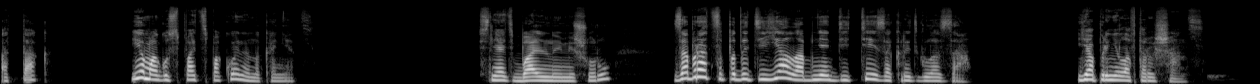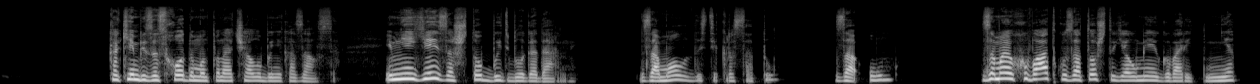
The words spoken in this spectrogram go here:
А так я могу спать спокойно, наконец. Снять бальную мишуру, забраться под одеяло, обнять детей, закрыть глаза. Я приняла второй шанс. Каким безысходным он поначалу бы не казался. И мне есть за что быть благодарной. За молодость и красоту, за ум, за мою хватку, за то, что я умею говорить «нет»,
